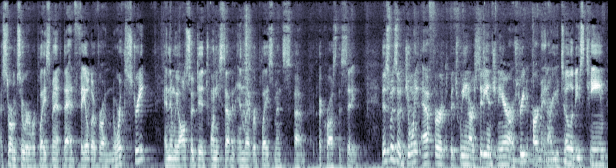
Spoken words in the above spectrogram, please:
a storm sewer replacement that had failed over on North Street. And then we also did 27 inlet replacements um, across the city. This was a joint effort between our city engineer, our street department, and our utilities team,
